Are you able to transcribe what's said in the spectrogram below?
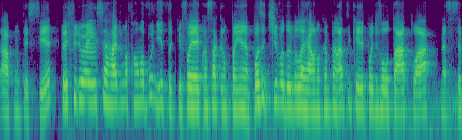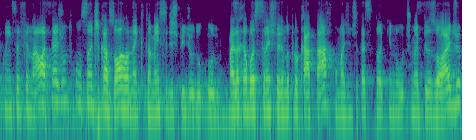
a acontecer. Preferiu aí encerrar de uma forma bonita, que foi aí com essa campanha positiva do Vila Real no campeonato, em que ele pôde voltar a atuar nessa sequência final, até junto com o Santi Cazorla, né, que também se despediu do clube, mas acabou se transferindo para o Qatar, como a gente até citou aqui no último episódio.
